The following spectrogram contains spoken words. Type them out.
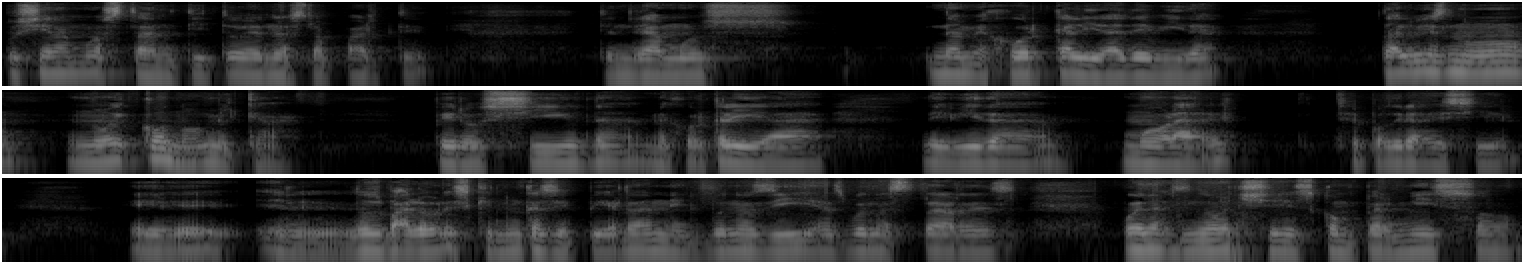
pusiéramos tantito de nuestra parte tendríamos una mejor calidad de vida tal vez no no económica pero sí una mejor calidad de vida moral se podría decir eh, los valores que nunca se pierdan, el buenos días, buenas tardes, buenas noches, con permiso.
